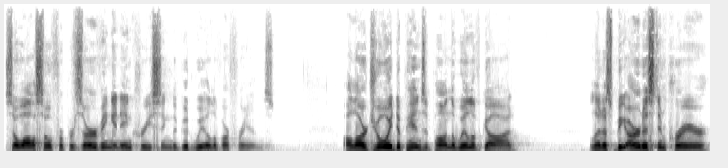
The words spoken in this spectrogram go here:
so also for preserving and increasing the goodwill of our friends. All our joy depends upon the will of God. Let us be earnest in prayer,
